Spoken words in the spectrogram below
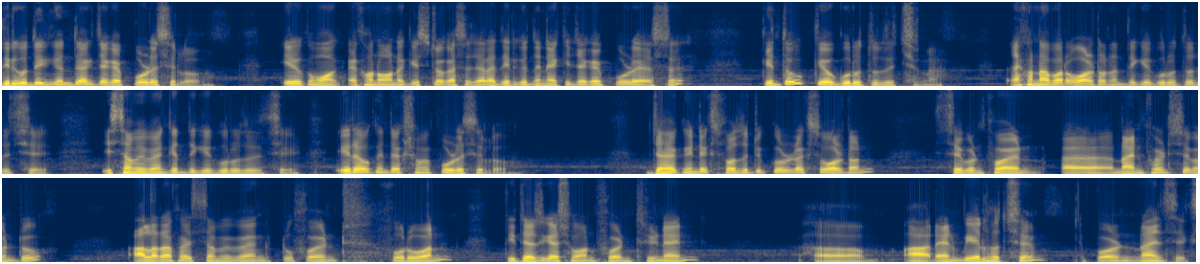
দীর্ঘদিন কিন্তু এক জায়গায় পড়েছিল। এরকম এখনও অনেক স্টক আছে যারা দীর্ঘদিন একই জায়গায় পড়ে আছে, কিন্তু কেউ গুরুত্ব দিচ্ছে না। এখন আবার ওয়ালটনের দিকে গুরুত্ব দিচ্ছে, ইসলামী ব্যাংকের দিকে গুরুত্ব দিচ্ছে। এরাও কিন্তু একসময় পড়েছিল। যাই হোক ইন্ডেক্স পজিটিভ করে রাখছে Walton seven point nine point seven two Alarafah Islami bank two point four one Titas gas one point three nine আর এনবিএল হচ্ছে point nine six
